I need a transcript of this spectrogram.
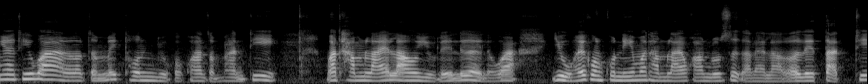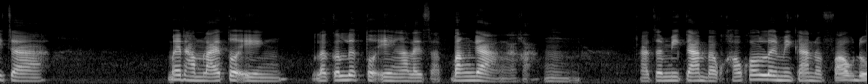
แง่ที่ว่าเราจะไม่ทนอยู่กับความสัมพันธ์ที่ มาทำร้ายเราอยู่เรื่อยๆ หรือว่าอยู่ให้คนคนนี้มาทำร้ายความรู้สึกอะไรเราเราเลยตัดที่จะไม่ทำร้ายตัวเอง แล้วก็เลือกตัวเองอะไรสักบางอย่างอะค่ะ อืมอาจจะมีการแบบเขาก็เลยมีการแบบเฝ้าดู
